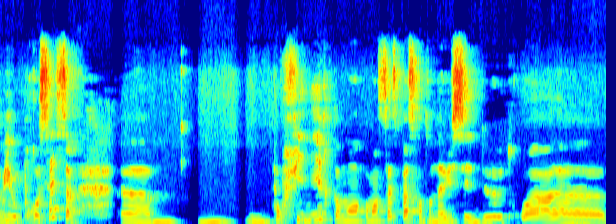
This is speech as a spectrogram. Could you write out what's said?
oui, au process, pour finir, comment, comment ça se passe quand on a eu ces deux, trois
